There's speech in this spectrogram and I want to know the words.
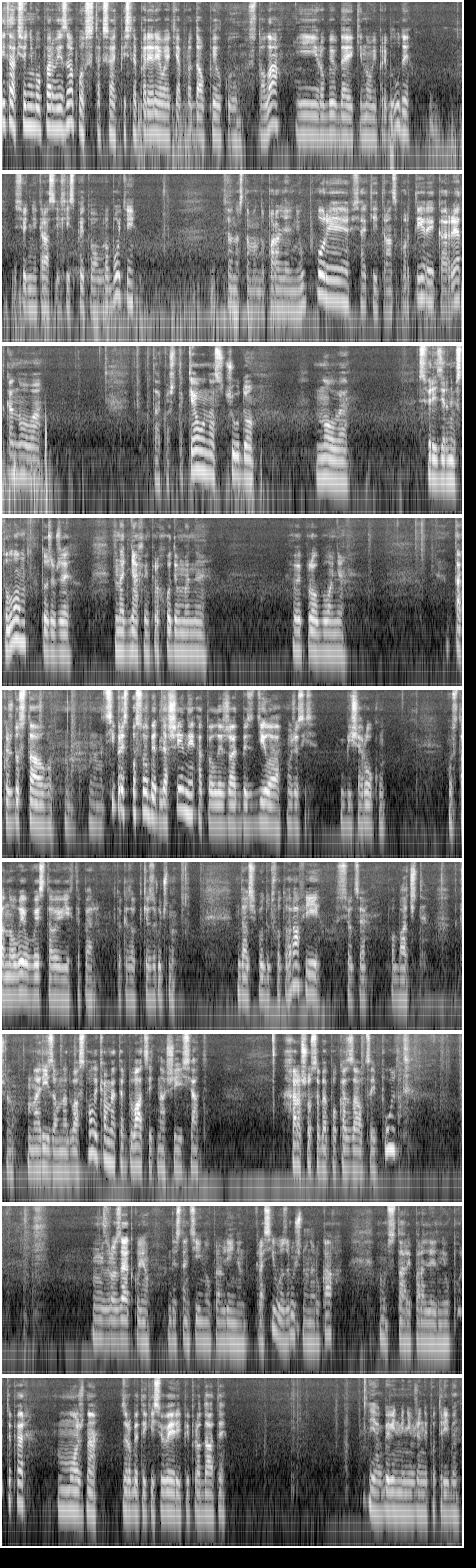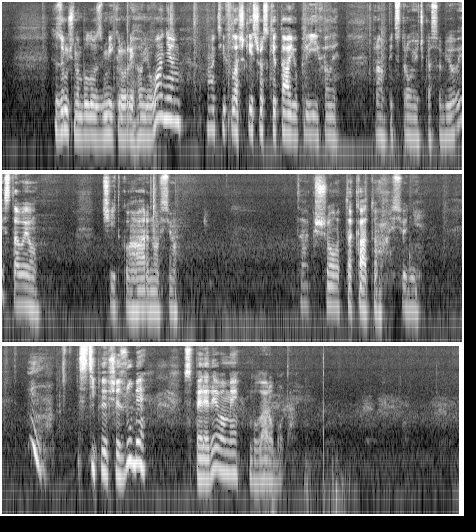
І так, сьогодні був перший запуск, так сказати, після перериву, як я продав пилку стола і робив деякі нові приблуди. Сьогодні якраз їх іспитував в роботі. Це у нас там он, паралельні упори, всякі транспортири, каретка нова. Також таке у нас чудо нове з фрезерним столом. Теж вже на днях він проходив у мене випробування. Також достав ці приспособи для шини, а то лежать без діла с- більше року. Установив, виставив їх тепер. Хто казав, таке зручно. Далі будуть фотографії, все це побачите. Так що нарізав на два столика метр 20 на 60. Хорошо себе показав цей пульт з розеткою дистанційного управління. Красиво, зручно на руках. Старий паралельний упор тепер. Можна зробити якийсь виріб і продати. Якби він мені вже не потрібен. Зручно було з мікрорегулюванням. Ці флажки, що з Китаю приїхали. Прям підстроєчка собі виставив. Чітко, гарно все. Так що така то сьогодні. Стіпивши зуби з переривами була робота.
